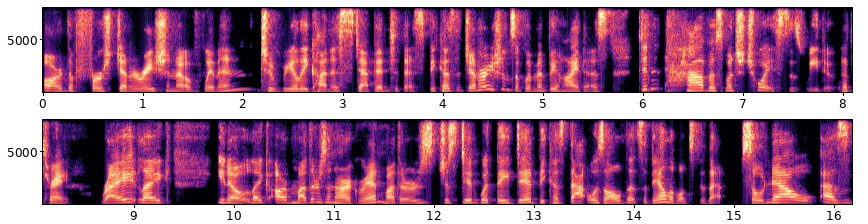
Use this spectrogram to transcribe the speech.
are the first generation of women to really kind of step into this because the generations of women behind us didn't have as much choice as we do, that's right. Right? Like you know like our mothers and our grandmothers just did what they did because that was all that's available to them so now as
